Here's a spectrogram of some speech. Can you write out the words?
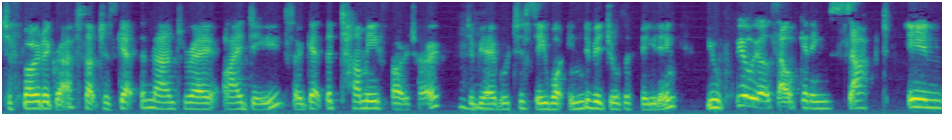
to photograph, such as get the manta ray ID, so get the tummy photo to be Mhm. able to see what individuals are feeding, you'll feel yourself getting sucked in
